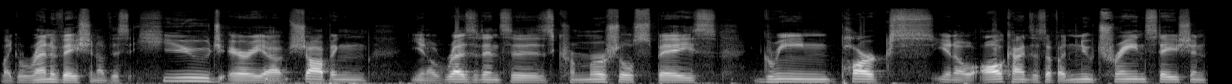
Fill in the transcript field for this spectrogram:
like renovation of this huge area, shopping, you know, residences, commercial space, green parks, you know, all kinds of stuff, a new train station.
